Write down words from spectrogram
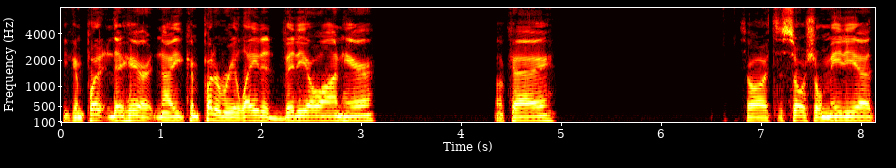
You can put there here now. You can put a related video on here. Okay. So it's a social media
